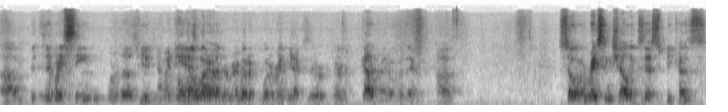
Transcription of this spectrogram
um, Has everybody seen one of those? do you MIT all has know what a, by the river. what a, what a, ra- yeah, because they're, they're, got them right over there. Um, So a racing shell exists because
